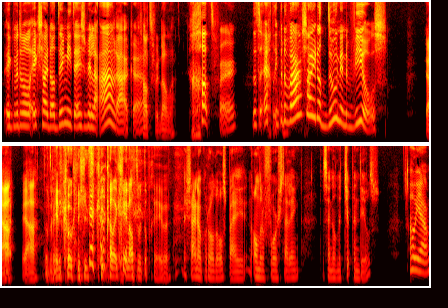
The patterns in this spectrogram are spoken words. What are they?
Ik bedoel, ik zou dat ding niet eens willen aanraken. Gadverdamme. Gadver. Dat is echt, ik bedoel, waarom zou je dat doen in de bios? Ja, ja, dat weet ik ook niet. Daar kan ik geen antwoord op geven. Er zijn ook roddels bij een andere voorstelling. Dat zijn dan de Chippendales. Oh ja.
